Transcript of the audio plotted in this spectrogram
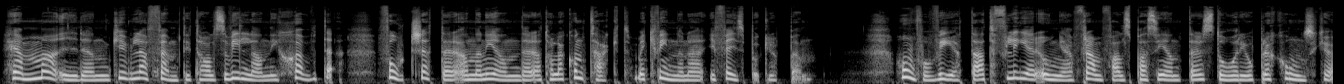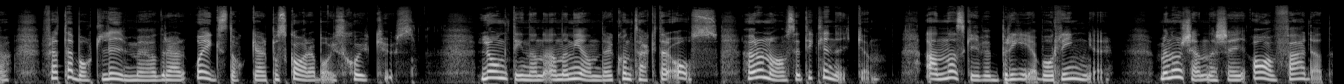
Hemma i den gula 50-talsvillan i Skövde fortsätter Anna Neander att hålla kontakt med kvinnorna i Facebookgruppen. Hon får veta att fler unga framfallspatienter står i operationskö för att ta bort livmödrar och äggstockar på Skaraborgs sjukhus. Långt innan Anna Neander kontaktar oss hör hon av sig till kliniken. Anna skriver brev och ringer, men hon känner sig avfärdad.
